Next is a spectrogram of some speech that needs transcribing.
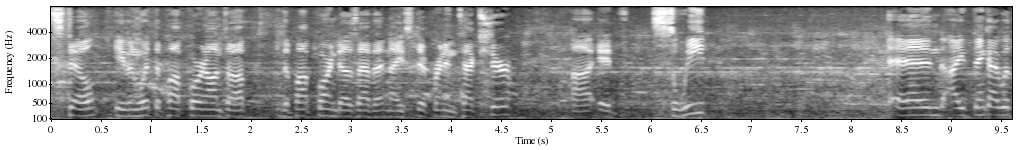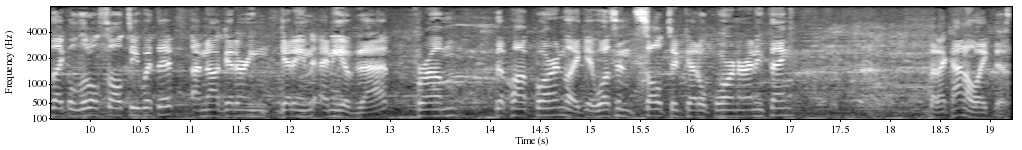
still, even with the popcorn on top. The popcorn does have that nice different in texture. Uh, it's sweet, and I think I would like a little salty with it. I'm not getting getting any of that from the popcorn. Like it wasn't salted kettle corn or anything. But I kind of like this.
